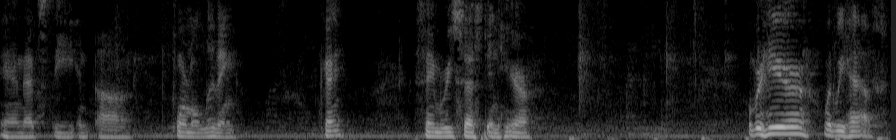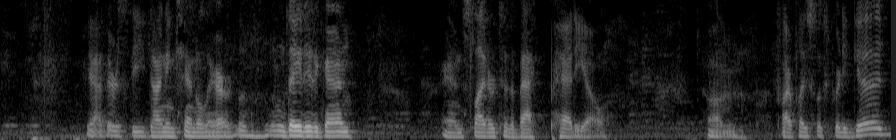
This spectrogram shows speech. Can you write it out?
And that's the uh, formal living, okay? Same recessed in here. Over here, what do we have? Yeah, there's the dining chandelier, a little, little dated again. And slider to the back patio. Um, fireplace looks pretty good.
